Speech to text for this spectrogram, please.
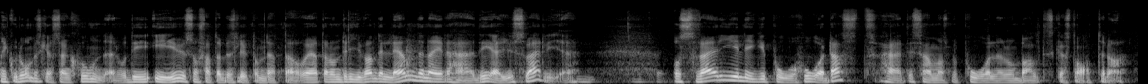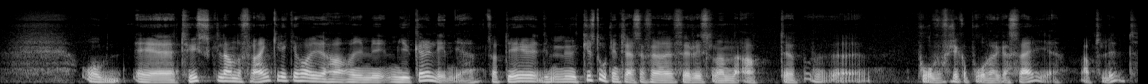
ekonomiska sanktioner. Och det är EU som fattar beslut om detta. Och ett av de drivande länderna i det här det är ju Sverige. Och Sverige ligger på hårdast här tillsammans med Polen och de baltiska staterna. Och, eh, Tyskland och Frankrike har ju, har ju mjukare linje. Så att det, är, det är mycket stort intresse för, för Ryssland att eh, på, försöka påverka Sverige. Absolut.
